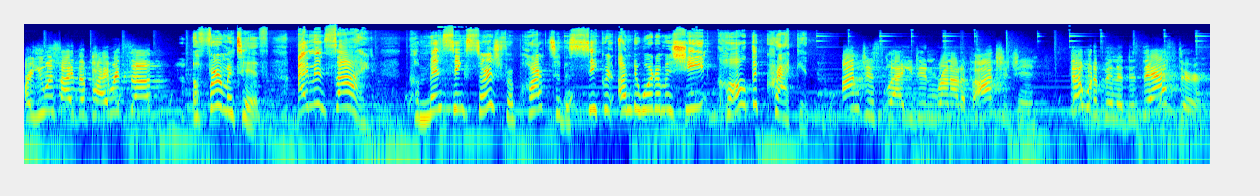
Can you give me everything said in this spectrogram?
Are you inside the pirate sub? Affirmative. I'm inside. Commencing search for parts of the secret underwater machine called the Kraken. I'm just glad you didn't run out of oxygen. That would have been a disaster.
